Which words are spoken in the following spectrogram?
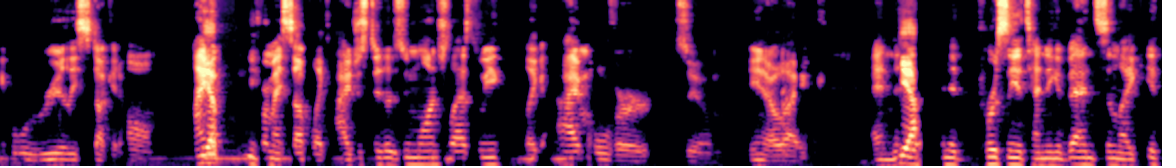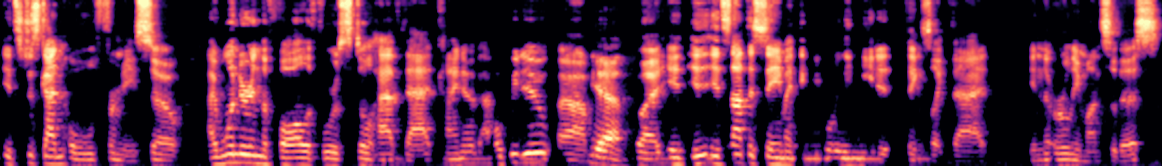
People were really stuck at home. I Yep. know for myself, like I just did a Zoom launch last week. Like I'm over Zoom, you know, like and Yeah. and it, personally attending events and like it, it's just gotten old for me. So I wonder in the fall if we'll still have that kind of. I hope we do. Um, yeah but it, it, it's not the same. I think people really needed things like that in the early months of this.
